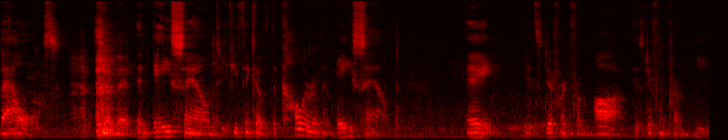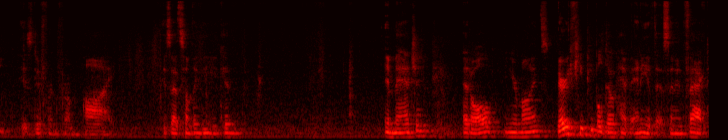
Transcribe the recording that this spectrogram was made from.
vowels so that an A sound, if you think of the color of an A sound, A, it's different from ah, is different from E, is different from I, Is that something that you can imagine at all in your minds? Very few people don't have any of this, and in fact,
